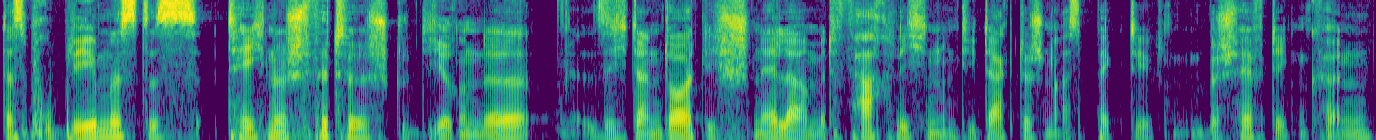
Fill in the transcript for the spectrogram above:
Das Problem ist, dass technisch fitte Studierende sich dann deutlich schneller mit fachlichen und didaktischen Aspekten beschäftigen können,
